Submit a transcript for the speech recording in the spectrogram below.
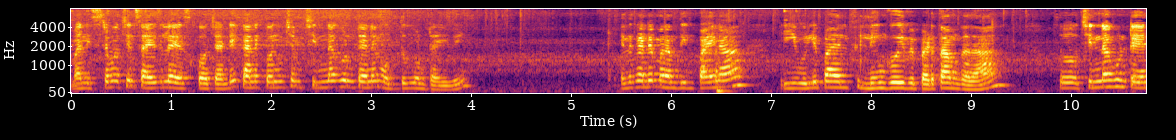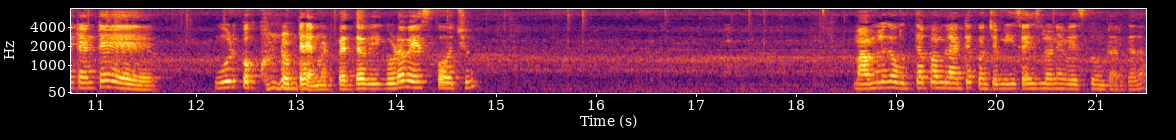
మన ఇష్టం వచ్చిన సైజులో వేసుకోవచ్చండి. కానీ కొంచెం చిన్నగా ఉంటేనే ముద్దుగా ఉంటాయి ఇవి. ఎందుకంటే మనం దీనిపైన ఈ ఉల్లిపాయల ఫిల్లింగ్ ఇవి పెడతాం కదా. సో చిన్నగా ఉంటే ఏంటంటే ఊడిపోకుండా ఉంటాయి అన్నమాట పెద్దవి కూడా వేసుకోవచ్చు. మామూలుగా ఉత్తప్పంలు అంటే కొంచెం ఈ సైజులోనే వేస్తూ ఉంటారు కదా.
